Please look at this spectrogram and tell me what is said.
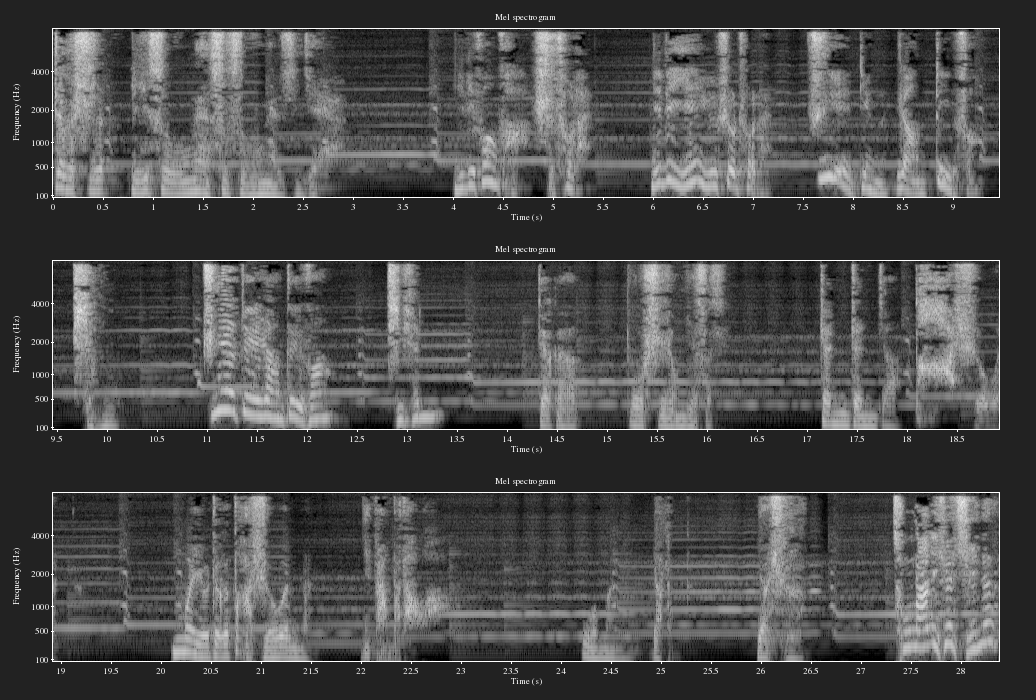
这个是理事无碍、事事无碍的境界。你的方法使出来，你的言语说出来，决定让对方醒悟。绝对让对方提升，这个不是容易事情，真正叫大学问。没有这个大学问呢，你办不到啊。我们要懂得，要学，从哪里学起呢？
